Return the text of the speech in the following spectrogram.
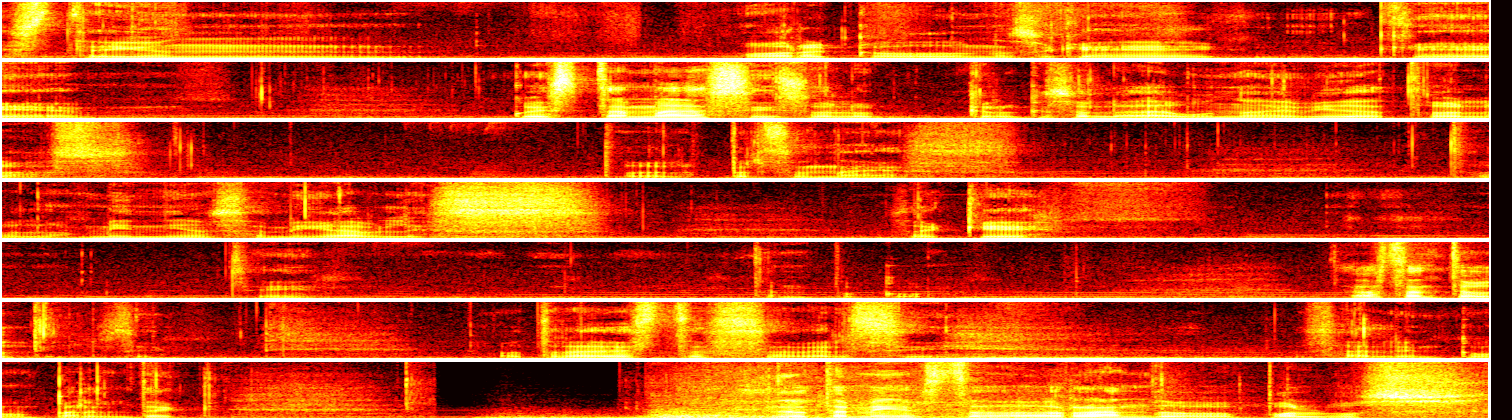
Este hay un Oracle, no sé qué, que cuesta más y solo creo que solo da uno de vida a todos los todos los personajes todos los minions amigables. O sea que sí tampoco está bastante útil sí. otra de estas a ver si salen como para el deck. Si no también he estado ahorrando polvos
